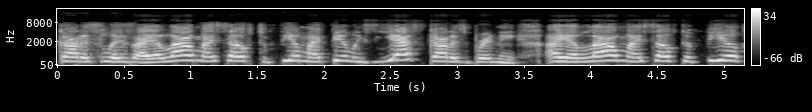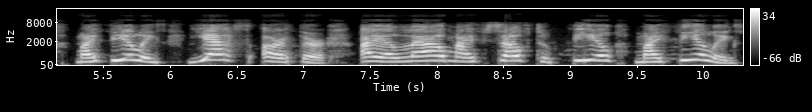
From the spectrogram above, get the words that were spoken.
Goddess Liz, I allow myself to feel my feelings. Yes, Goddess Brittany, I allow myself to feel my feelings. Yes, Arthur, I allow myself to feel my feelings.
